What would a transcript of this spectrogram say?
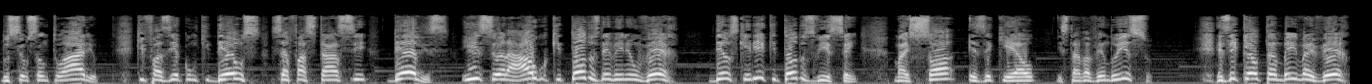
do seu santuário, que fazia com que Deus se afastasse deles. Isso era algo que todos deveriam ver. Deus queria que todos vissem, mas só Ezequiel estava vendo isso. Ezequiel também vai ver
